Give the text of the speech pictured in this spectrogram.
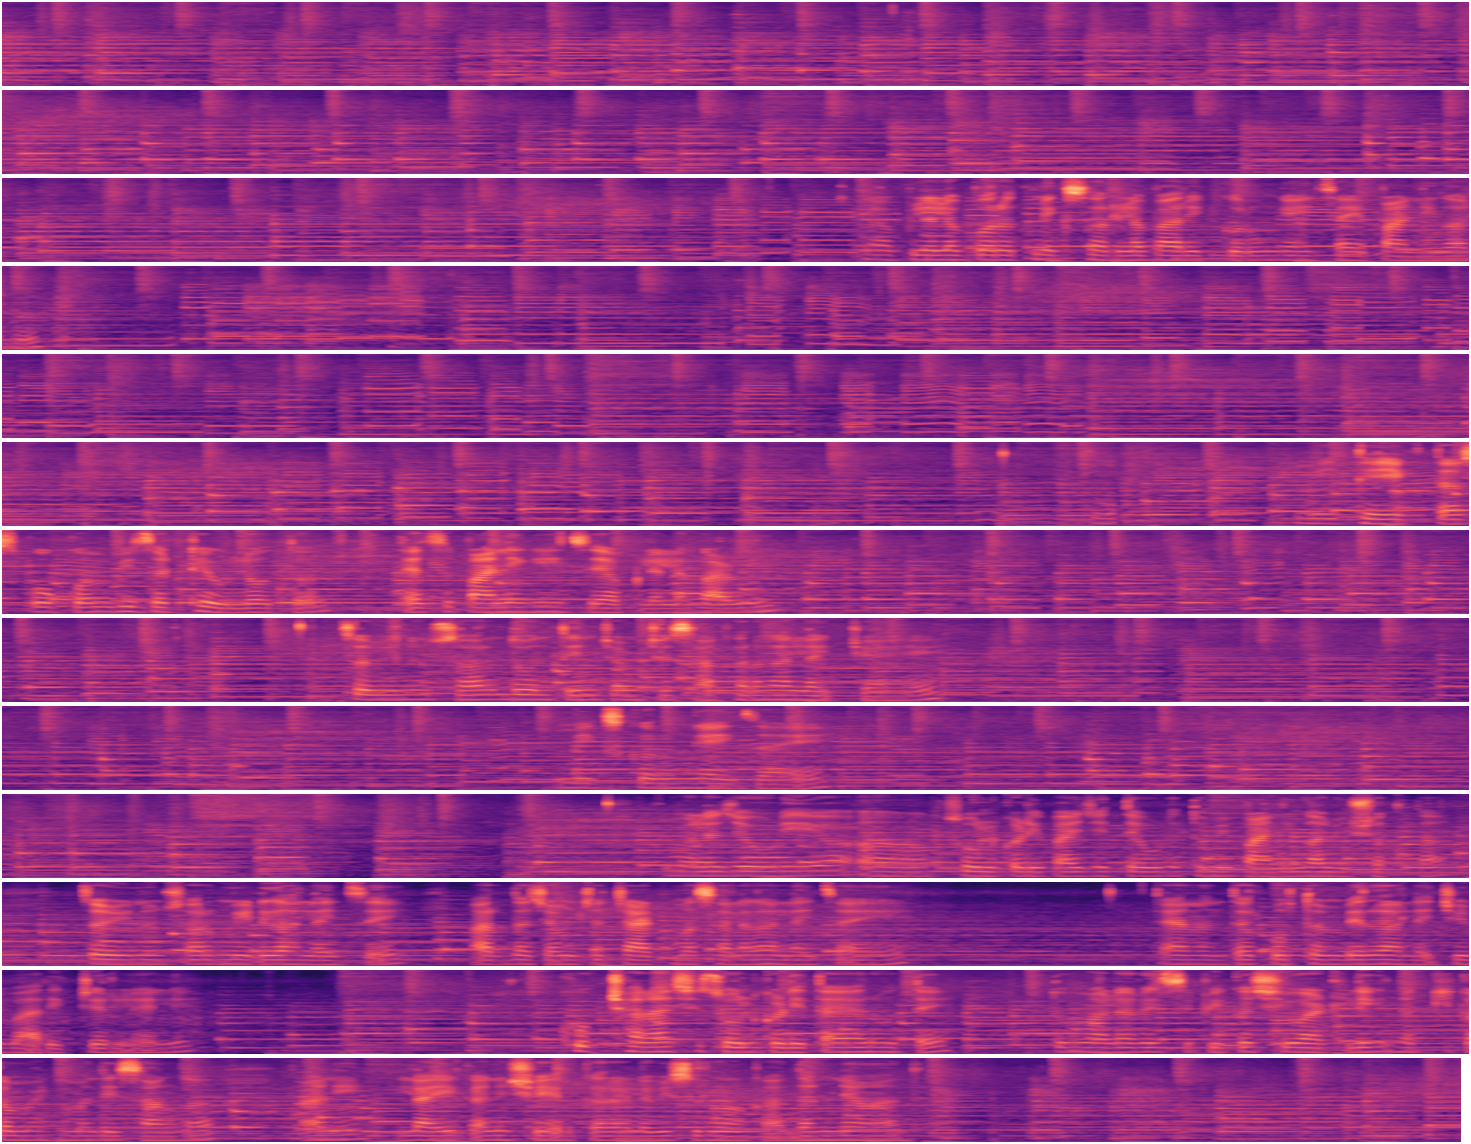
आपल्याला परत मिक्सरला बारीक करून घ्यायचं आहे पाणी घालून. मी इथे एक तास कोकम भिजत ठेवलं होतं. त्याचं पाणी घ्यायचं आहे आपल्याला गाळून. चवीनुसार दोन तीन चमचे साखर घालायची आहे. मिक्स करून घ्यायचं आहे. तुम्हाला जेवढी सोलकढी पाहिजे तेवढं तुम्ही पाणी घालू शकता. चवीनुसार मीठ घालायचं आहे अर्धा चमचा चाट मसाला घालायचा आहे. त्यानंतर कोथिंबीर घालायची बारीक चिरलेली. खूप छान अशी सोलकढी तयार होते. तुम्हाला रेसिपी कशी वाटली नक्की कमेंटमध्ये सांगा. आणि लाईक आणि शेअर करायला विसरू नका. धन्यवाद.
